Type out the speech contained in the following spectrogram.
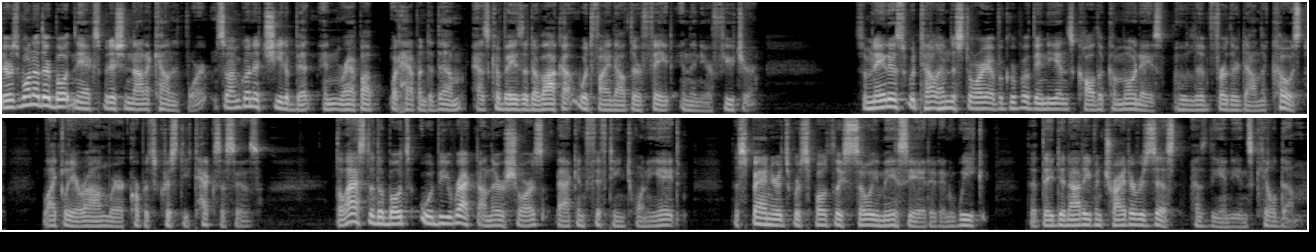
There is one other boat in the expedition not accounted for, so I'm going to cheat a bit and wrap up what happened to them, as Cabeza de Vaca would find out their fate in the near future. Some natives would tell him the story of a group of Indians called the Comones, who lived further down the coast, likely around where Corpus Christi, Texas is. The last of the boats would be wrecked on their shores back in 1528. The Spaniards were supposedly so emaciated and weak that they did not even try to resist as the Indians killed them.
